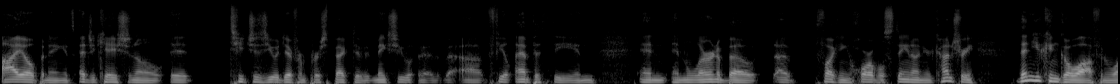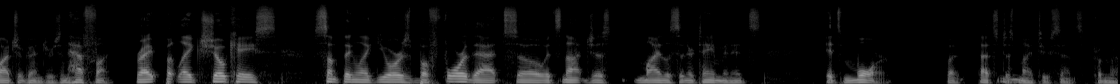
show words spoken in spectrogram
eye-opening, it's educational, it teaches you a different perspective. It makes you uh, uh, feel empathy and and and learn about a fucking horrible stain on your country. Then you can go off and watch Avengers and have fun, right? But like showcase something like yours before that, so it's not just mindless entertainment. It's it's more. But that's just my two cents from the.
